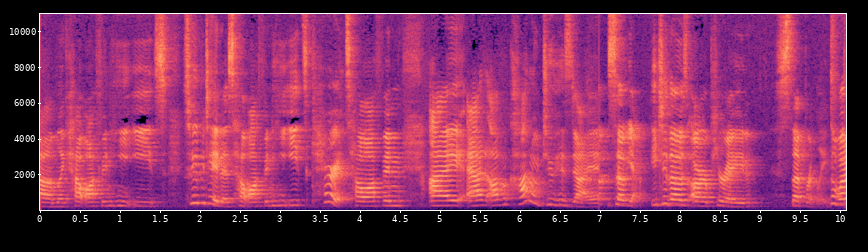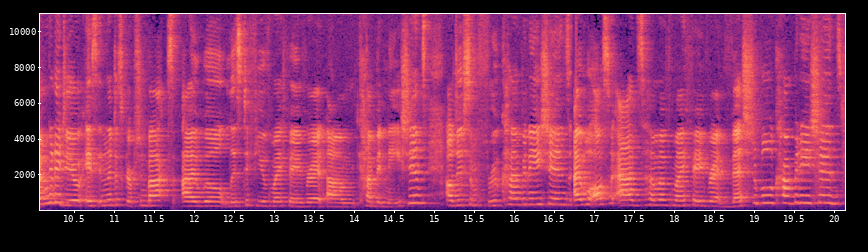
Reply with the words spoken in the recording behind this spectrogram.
um, like how often he eats sweet potatoes, how often he eats carrots, how often I add avocado to his diet. So yeah, each of those are pureed separately. So what I'm to do is in the description box, I will list a few of my favorite um, combinations. I'll do some fruit combinations. I will also add some of my favorite vegetable combinations.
